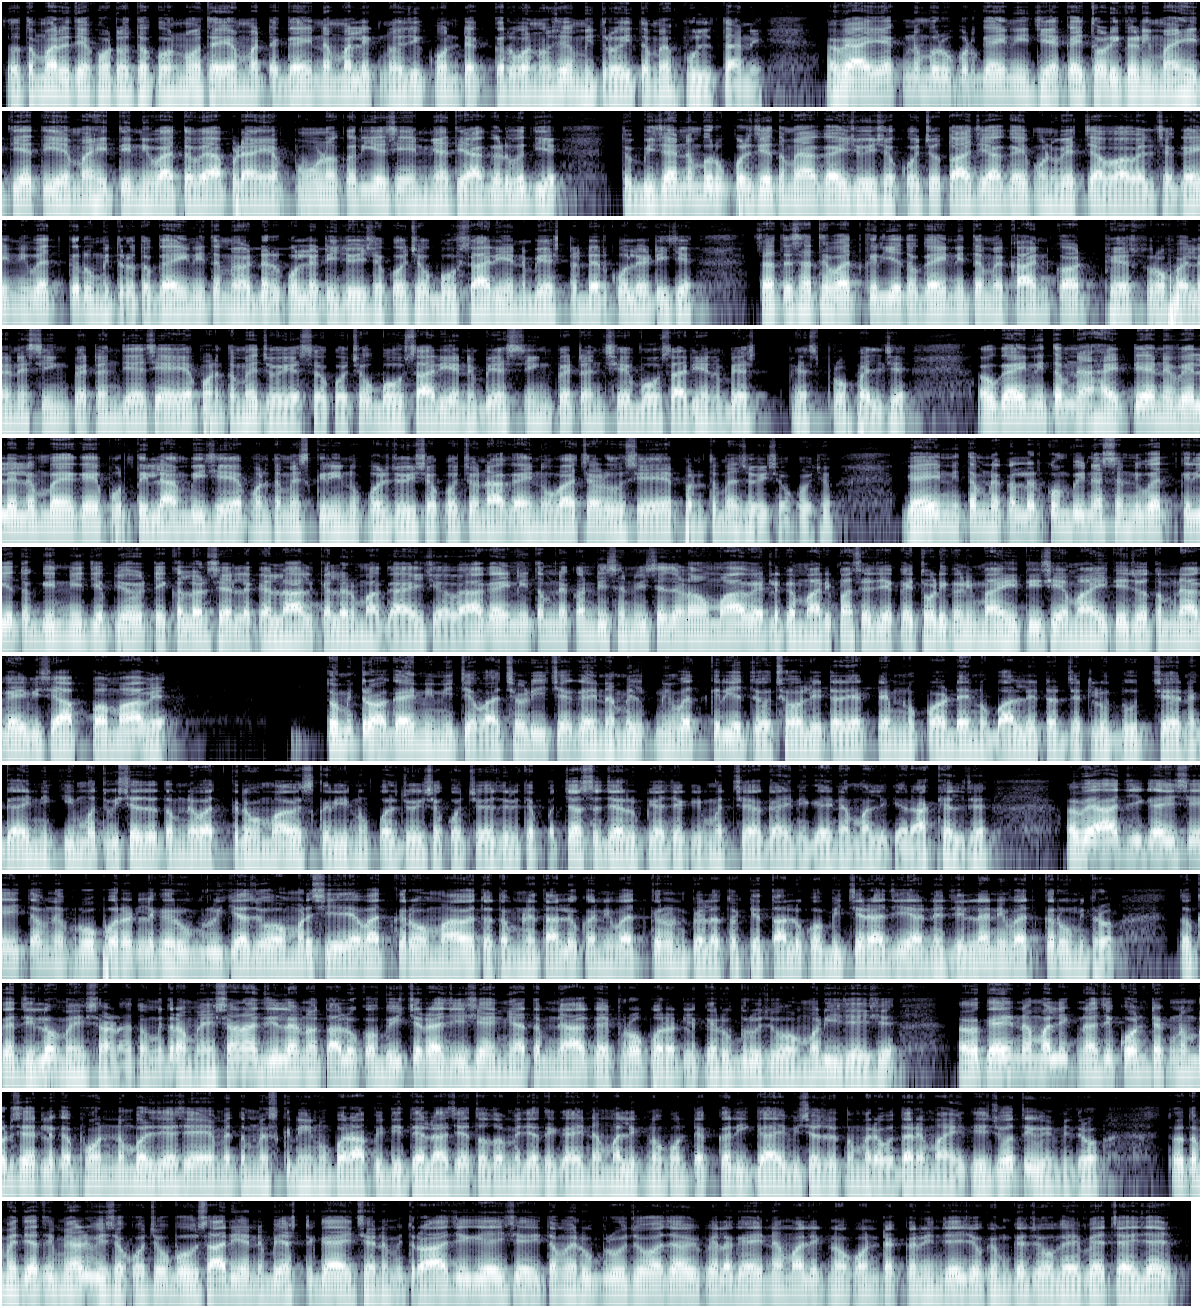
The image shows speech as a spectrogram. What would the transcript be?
તો તમારે ત્યાં ખોટો ધક્કો ન થાય એ માટે ગાયના માલિકનો જે કોન્ટેક કરવાનો છે. મિત્રો એ તમે ભૂલતા નહીં. હવે આ એક નંબર ઉપર ગાયની જે કંઈ થોડી ઘણી માહિતી હતી, એ માહિતીની વાત હવે આપણે અહીંયા પૂર્ણ કરીએ છીએ. ત્યાંથી આગળ વધીએ. તો બીજા નંબર ઉપર જે તમે આ ગાય જોઈ શકો છો, તો આજે આ ગાય પણ વેચાવા આવેલ છે. ગાયની વાત કરું મિત્રો, તો ગાયની તમે અડર ક્વોલિટી જોઈ શકો છો, બહુ સારી અને બેસ્ટ અડર ક્વોલિટી છે. સાથે સાથે વાત કરીએ તો ગાયની તમે કાન ફેસ પ્રોફાઇલ અને સિંગ પેટર્ન જે છે, એ પણ તમે જોઈ શકો છો. બહુ સારી અને બેસ્ટ સિંગ પેટર્ન છે, બહુ સારી અને બેસ્ટ ફેસ પ્રોફાઇલ છે. હવે ગાયની તમને હાઇટે અને વેલે લંબાઈ ગાય પૂરતી લાંબી છે, એ પણ તમે સ્ક્રીન ઉપર જોઈ શકો છો અને આ ગાયનું વાછરડું છે, એ પણ તમે જોઈ શકો છો. ગાયની તમને કલર કોમ્બિનેશનની વાત કરીએ તો ગીરની જે પ્યોરિટી કલર છે, એટલે કે લાલ કલરમાં ગાય છે. હવે આ ગાયની તમને કન્ડિશન વિશે જણાવવામાં આવે, એટલે કે મારી પાસે જે કંઈ થોડી ઘણી માહિતી છે માહિતી જો તમને આ ગાય વિશે આપવામાં આવે તો મિત્રો, આ ગાયની નીચે વાછડી છે. ગાયના મિલ્કની વાત કરીએ તો છ લીટર એક ટાઈમનું પર ડેનું બાર લીટર જેટલું દૂધ છે અને ગાયની કિંમત વિશે જો તમને વાત કરવામાં આવે, સ્ક્રીન ઉપર જોઈ શકો છો. એ જ રીતે પચાસ હજાર રૂપિયા જે કિંમત છે, આ ગાયની ગાયના માલિકે રાખેલ છે. હવે આ જે ગાય છે, એ તમને પ્રોપર એટલે કે રૂબરૂ ક્યાં જોવા મળશે. એ વાત કરવામાં આવે તો તમને તાલુકાની વાત કરું ને, પહેલાં તો કે તાલુકો બિચરાજી અને જિલ્લાની વાત કરું મિત્રો. તો કે જિલ્લો મહેસાણા. તો મિત્રો, મહેસાણા જિલ્લાનો તાલુકો બિચરાજી છે. ત્યાં તમને આ ગાય પ્રોપર એટલે કે રૂબરૂ જોવા મળી જાય છે. હવે ગાયના માલિકના જે કોન્ટેક નંબર છે, એટલે કે ફોન નંબર જે છે એ મેં તમને સ્ક્રીન ઉપર આપી દીધેલા છે. તો તમે જ્યાંથી ગાયના માલિકનો કોન્ટેક કરી, ગાય વિશે જો તમારે વધારે માહિતી જોતી હોય મિત્રો, તો તમે ત્યાંથી મેળવી શકો છો. બહુ સારી અને બેસ્ટ ગાય છે અને મિત્રો, આ જે ગાય છે એ તમે રૂબરૂ જોવા જાવ પહેલાં ગાયના માલિકનો કોન્ટેક કરીને જઈજો, કેમ કે જો ગાય વેચાઈ જાય,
